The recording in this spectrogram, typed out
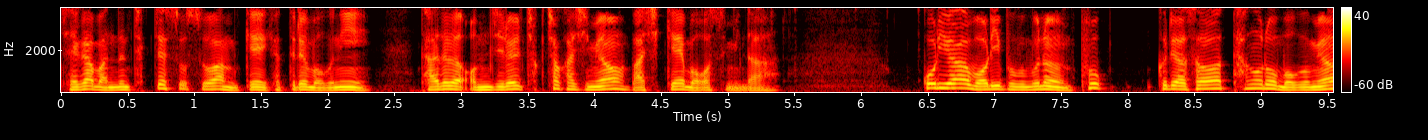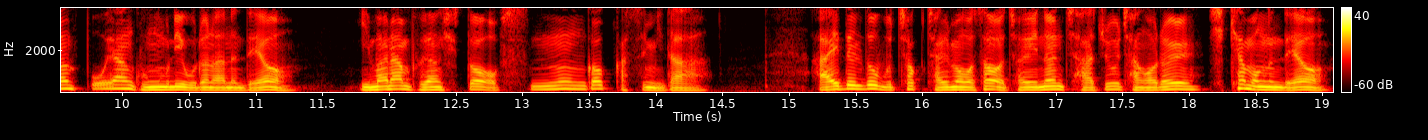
제가 만든 특제 소스와 함께 곁들여 먹으니 다들 엄지를 척척하시며 맛있게 먹었습니다. 꼬리와 머리 부분은 푹 끓여서 탕으로 먹으면 뽀얀 국물이 우러나는데요. 이만한 보양식도 없는 것 같습니다. 아이들도 무척 잘 먹어서 저희는 자주 장어를 시켜 먹는데요.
